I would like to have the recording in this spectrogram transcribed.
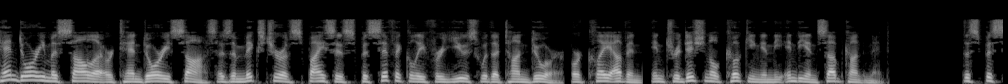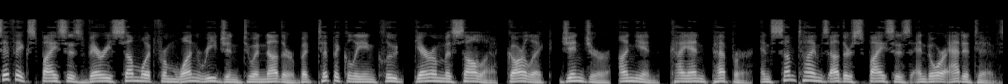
Tandoori masala or tandoori sauce is a mixture of spices specifically for use with a tandoor, or clay oven, in traditional cooking in the Indian subcontinent. The specific spices vary somewhat from one region to another but typically include, garam masala, garlic, ginger, onion, cayenne pepper, and sometimes other spices and or additives.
